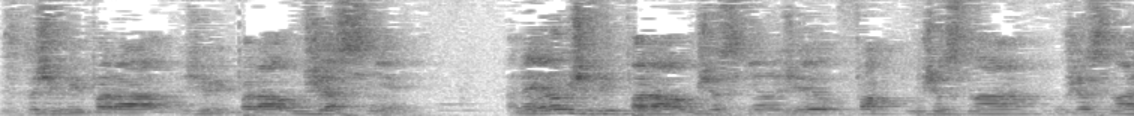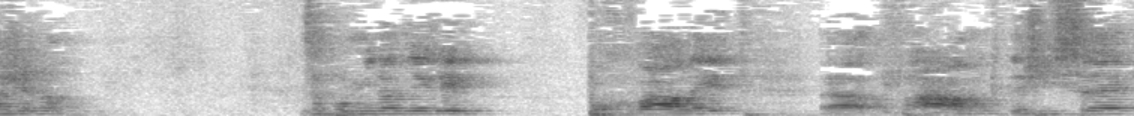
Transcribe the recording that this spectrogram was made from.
za to, že vypadá, že vypadá úžasně. A nejenom, že vypadá úžasně, ale že je fakt úžasná, úžasná žena. Zapomínám někdy pochválit uh, vám, kteří se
